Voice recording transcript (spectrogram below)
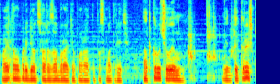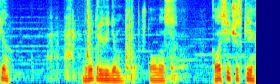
Поэтому придется разобрать аппарат и посмотреть. Откручиваем винты крышки. Внутри видим, что у нас классический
